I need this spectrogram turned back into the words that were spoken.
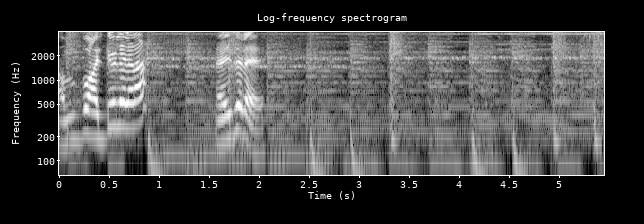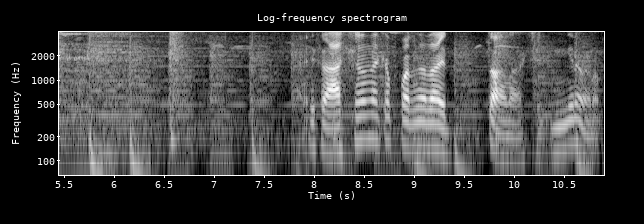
അമ്പോ അടിപൊളിയല്ലടാ. നൈസല്ലേ? നൈസ് ആക്ഷൻ എന്നൊക്കെ പറഞ്ഞതാ എത്താണ് ആക്ഷൻ ഇങ്ങനെ വേണം.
